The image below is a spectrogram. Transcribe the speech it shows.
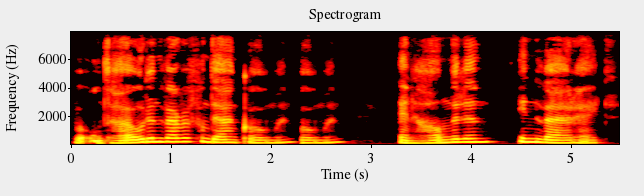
We onthouden waar we vandaan komen en handelen in waarheid.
